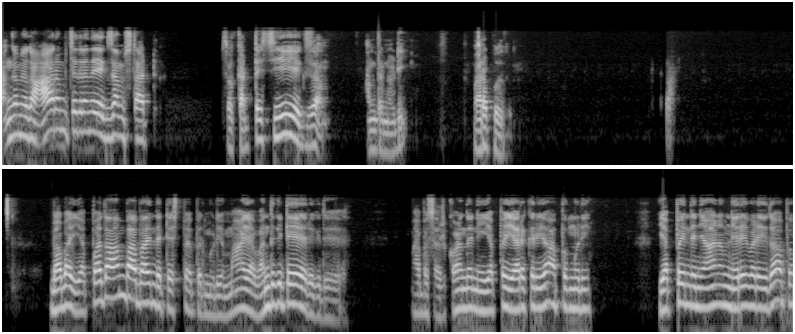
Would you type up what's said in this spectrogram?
சங்கம் யுகம் ஆரம்பிச்சதுல இருந்தே எக்ஸாம் ஸ்டார்ட் ஸோ கடைசி எக்ஸாம் அந்த நொடி வரப்போகுது. பாபா எப்பதான் பாபா இந்த டெஸ்ட் பேப்பர் முடியும்? மாயா வந்துகிட்டே இருக்குது. பாபா சார் குழந்தை நீ எப்ப இறக்குறியோ அப்ப முடியும் எப்ப இந்த ஞானம் நிறைவடையுதோ அப்ப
